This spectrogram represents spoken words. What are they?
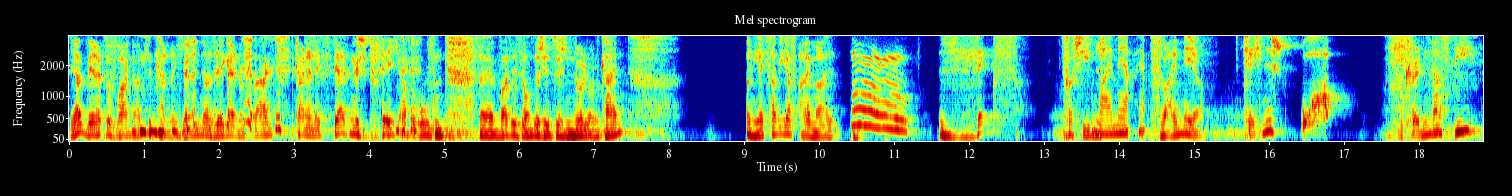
Ja, wer dazu Fragen hat, kann Janina sehr gerne fragen, kann ein Expertengespräch abrufen. Äh, was ist der Unterschied zwischen 0 und kein? Und jetzt habe ich auf einmal hm, sechs verschiedene. Zwei mehr, ja. Zwei mehr. Technisch, oh, können das die?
